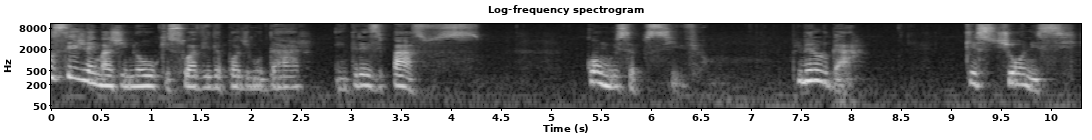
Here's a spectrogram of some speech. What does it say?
Você já imaginou que sua vida pode mudar em 13 passos? Como isso é possível? Em primeiro lugar, questione-se.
